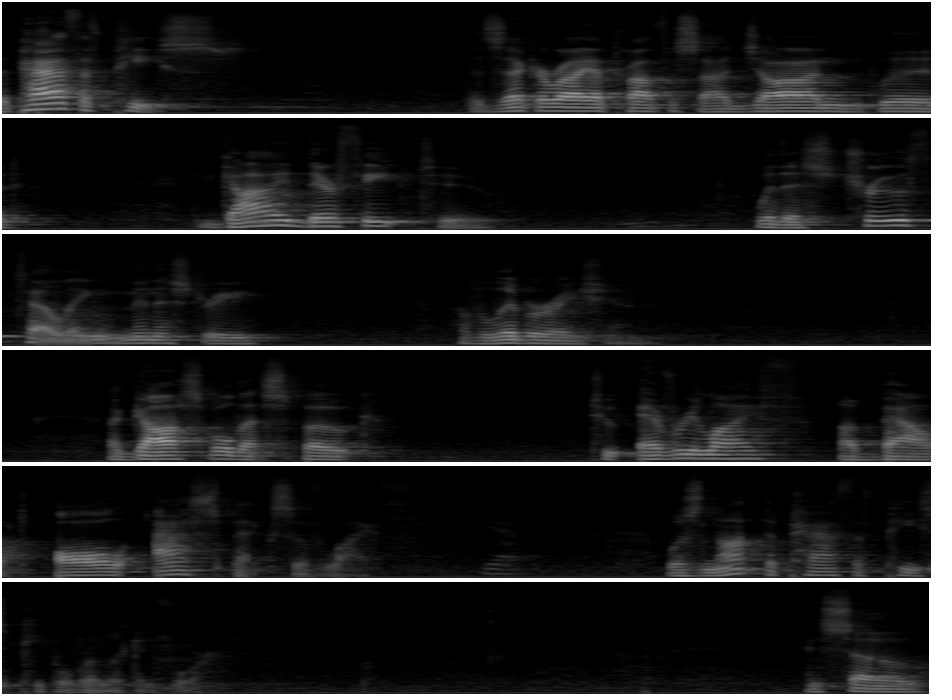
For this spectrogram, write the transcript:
The path of peace that Zechariah prophesied John would guide their feet to with this truth telling ministry of liberation. A gospel that spoke to every life about all aspects of life Yeah. was not the path of peace people were looking for. And so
